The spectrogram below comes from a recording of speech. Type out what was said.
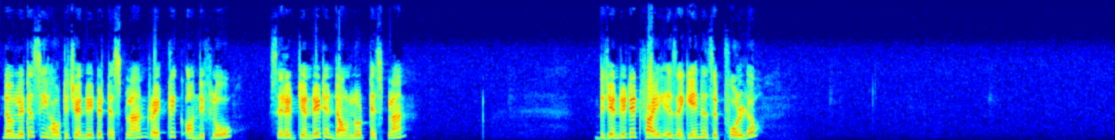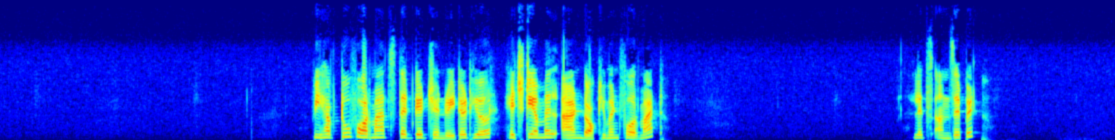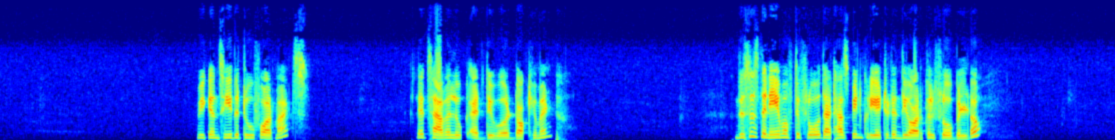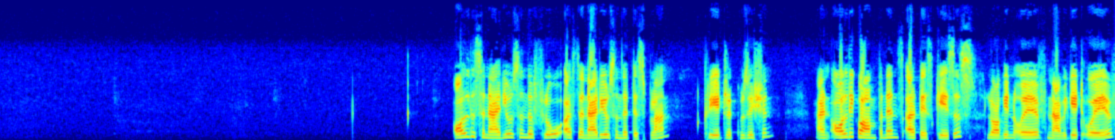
Now let us see how to generate a test plan. Right click on the flow, select generate and download test plan. The generated file is again a zip folder. We have two formats that get generated here, HTML and document format. Let's unzip it. We can see the two formats. Let's have a look at the Word document. This is the name of the flow that has been created in the Oracle Flow Builder. All the scenarios in the flow are scenarios in the test plan, create requisition, and all the components are test cases, login OAF, navigate OAF.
